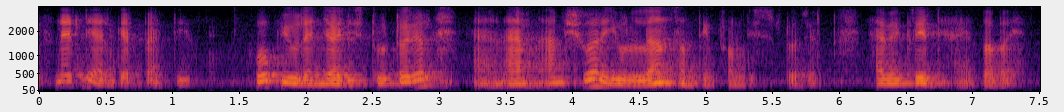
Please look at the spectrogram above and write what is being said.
Definitely i'll get back to you hope you will enjoy this tutorial and I'm, I'm sure you will learn something from this tutorial. Have a great day. Bye bye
